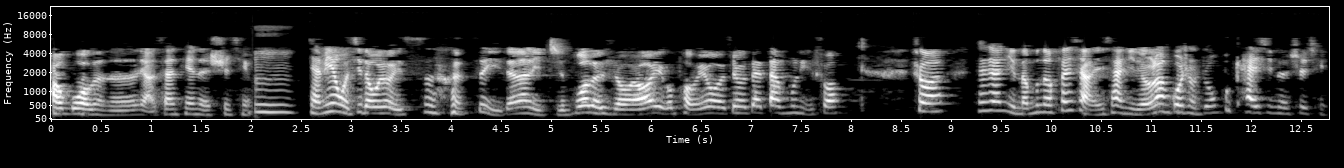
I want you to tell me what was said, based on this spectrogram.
超过可能两三天的事情。嗯，前面我记得我有一次 自己在那里直播的时候，然后有个朋友就在弹幕里说说佳佳，你能不能分享一下你流浪过程中不开心的事情？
